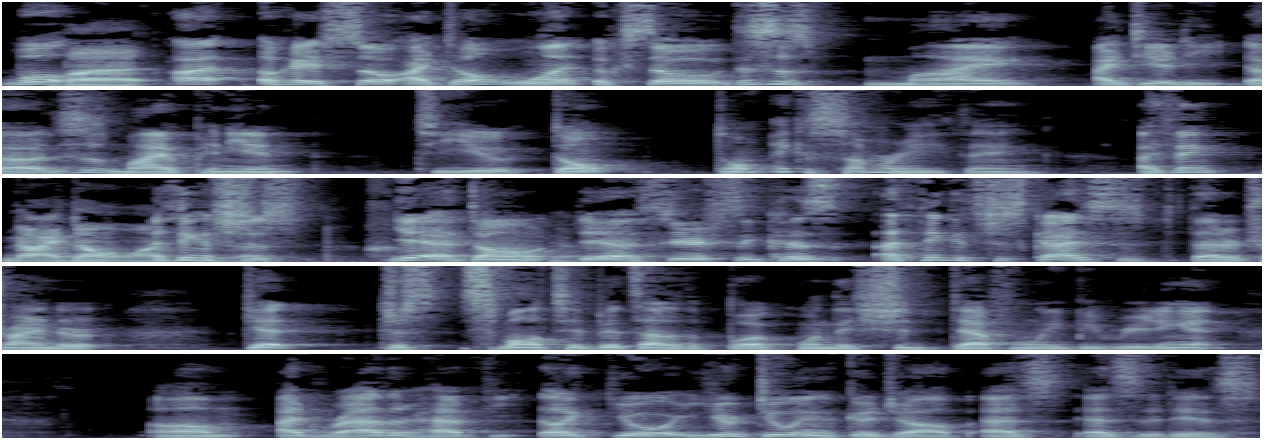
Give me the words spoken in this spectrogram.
Well, But- I, okay, so I don't want. So this is my idea to. Uh, this is my opinion to you. Don't don't make a summary thing. I think No, I don't want. I think it's that. just yeah, don't yeah, seriously, because I think it's just guys that are trying to get just small tidbits out of the book when they should definitely be reading it. Um, I'd rather have like you're you're doing a good job as as it is.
